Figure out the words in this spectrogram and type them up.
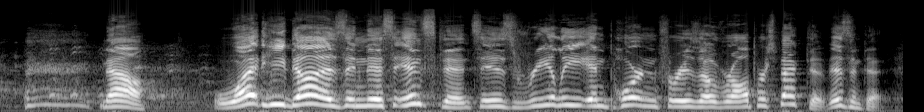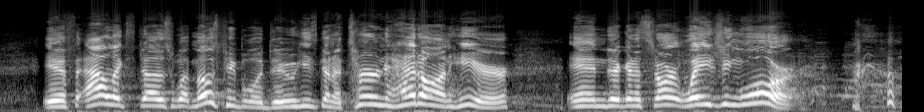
now, what he does in this instance is really important for his overall perspective, isn't it? If Alex does what most people would do, he's going to turn head on here and they're going to start waging war.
